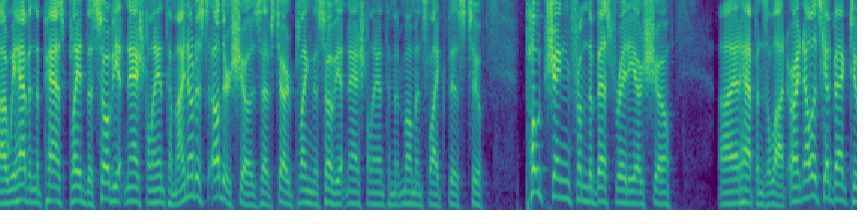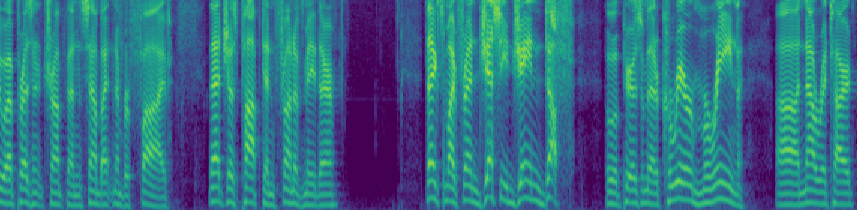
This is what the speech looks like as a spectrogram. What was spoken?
uh, we have in the past played the Soviet national anthem. I noticed other shows have started playing the Soviet national anthem at moments like this, too. Poaching from the best radio show. Uh, it happens a lot. All right, now let's get back to uh, President Trump and soundbite number five. That just popped in front of me there. Thanks to my friend Jesse Jane Duff, who appears with me, a career Marine, uh, now retired,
